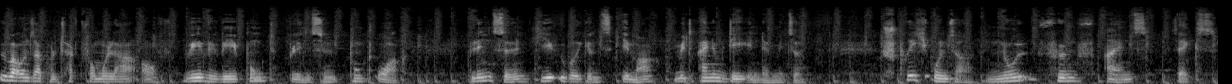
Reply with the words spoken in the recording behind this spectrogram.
über unser Kontaktformular auf www.blinzeln.org. Blinzeln hier übrigens immer mit einem D in der Mitte. Sprich unter 05165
